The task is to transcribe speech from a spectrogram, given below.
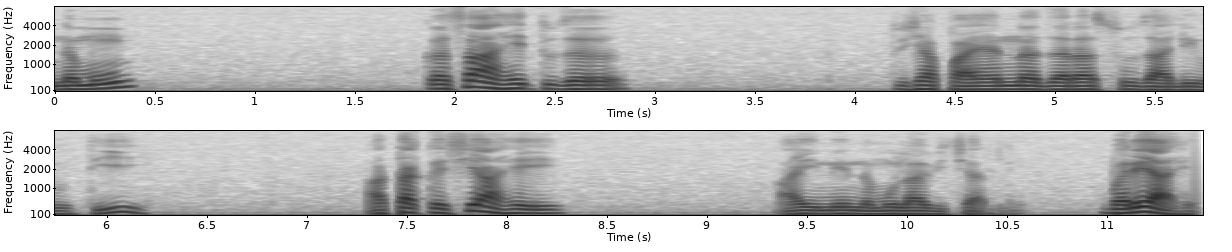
नमू कसं आहे तुझं? तुझ्या पायांना जरा सूज आली होती. आता कशी आहे? आईने नमूला विचारले. बरे आहे.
